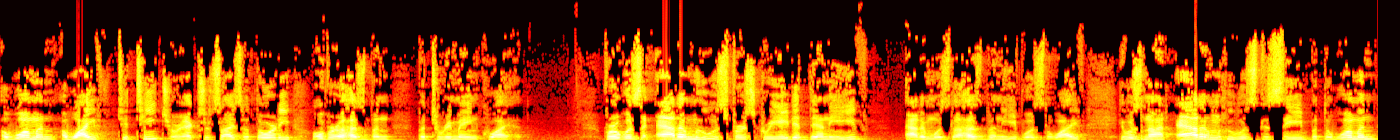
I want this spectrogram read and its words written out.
a woman, a wife, to teach or exercise authority over a husband, but to remain quiet. For it was Adam who was first created, then Eve. Adam was the husband, Eve was the wife. It was not Adam who was deceived, but the woman,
